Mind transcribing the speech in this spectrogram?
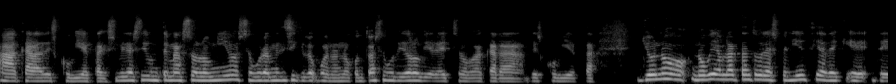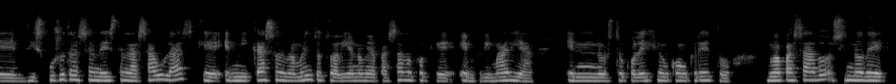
a cara descubierta, que si hubiera sido un tema solo mío, seguramente sí que lo, bueno, no, con toda seguridad lo hubiera hecho a cara descubierta. Yo no, no voy a hablar tanto de la experiencia de que, del discurso transgenerista en las aulas, que en mi caso de momento todavía no me ha pasado porque en primaria, en nuestro colegio en concreto, no ha pasado, sino de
